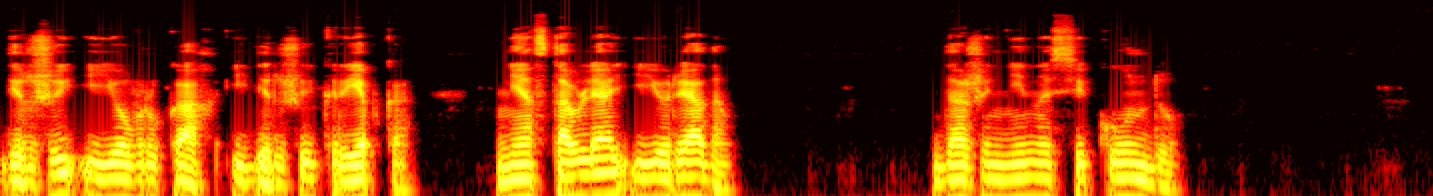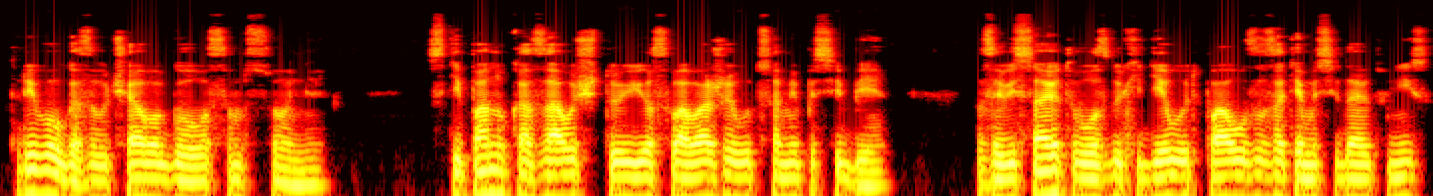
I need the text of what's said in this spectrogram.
держи ее в руках и держи крепко. Не оставляй ее рядом даже ни на секунду. Тревога звучала голосом Сони. Степану казалось, что ее слова живут сами по себе, зависают в воздухе, делают паузу, затем оседают вниз,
